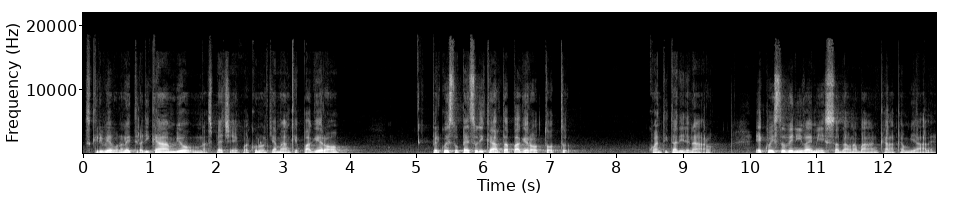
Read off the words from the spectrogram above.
scriveva una lettera di cambio, una specie, qualcuno lo chiama anche pagherò, per questo pezzo di carta pagherò tot quantità di denaro e questo veniva emessa da una banca, la cambiale.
